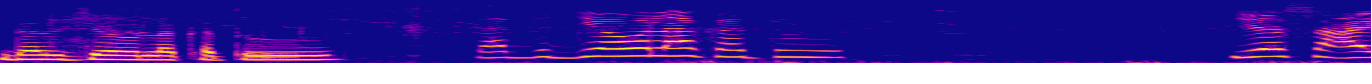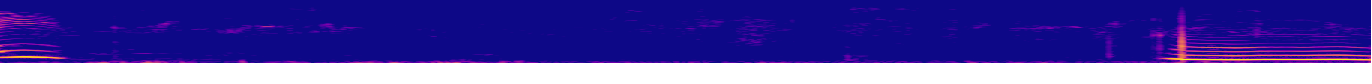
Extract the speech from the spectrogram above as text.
दादू जेवला का तू? दादू जेवला का तू? येस आय इट हं.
